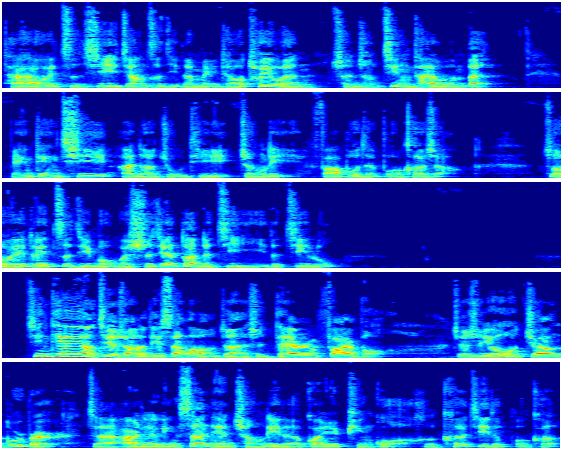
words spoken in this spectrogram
他还会仔细将自己的每条推文存成静态文本。并定期按照主题整理发布在博客上，作为对自己某个时间段的记忆的记录。今天要介绍的第三个网站是 Daring Fireball，这是由 John Gruber 在二零零三年成立的关于苹果和科技的博客。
